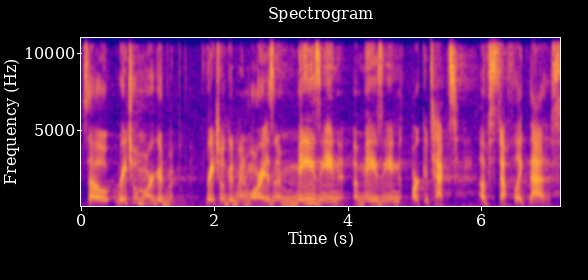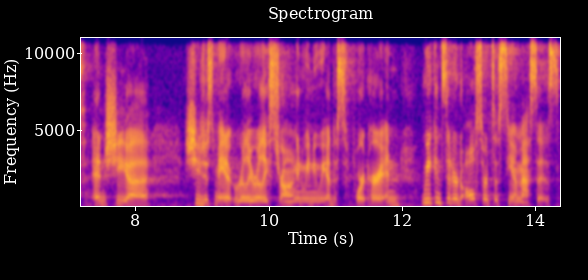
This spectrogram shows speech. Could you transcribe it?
So Rachel Moore Good, Rachel Goodman Moore is an amazing, amazing architect of stuff like this, and she, uh, she just made it really, really strong, and we knew we had to support her. And we considered all sorts of CMSs.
